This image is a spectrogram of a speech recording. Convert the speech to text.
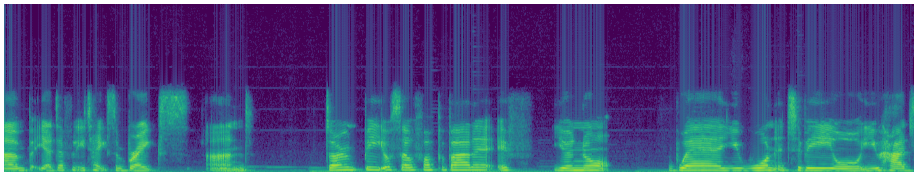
Um, but yeah, definitely take some breaks and don't beat yourself up about it. If you're not where you wanted to be or you had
